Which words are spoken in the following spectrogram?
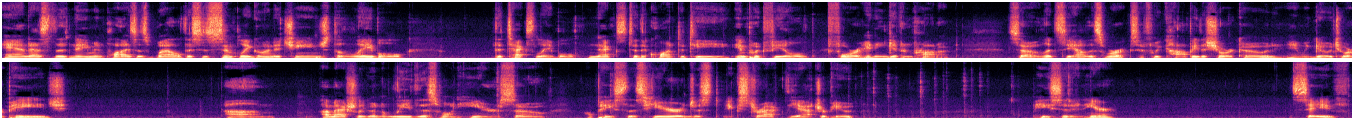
And as the name implies as well, this is simply going to change the label the text label next to the quantity input field for any given product. So let's see how this works. If we copy the shortcode and we go to our page, um, I'm actually going to leave this one here. So I'll paste this here and just extract the attribute. Paste it in here. Save.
